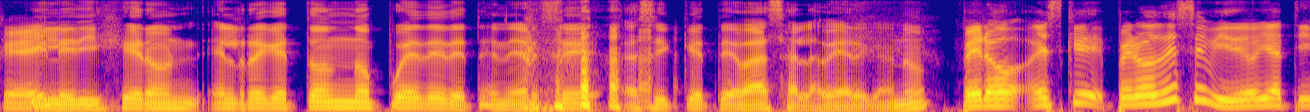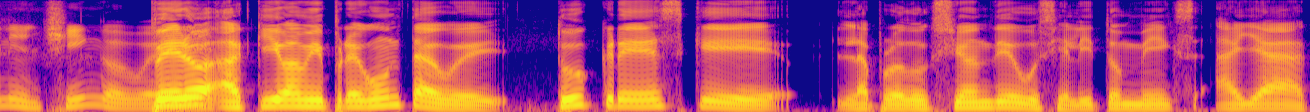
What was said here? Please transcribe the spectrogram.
y le dijeron, el reggaetón no puede detenerse, así que te vas a la verga, ¿no? Pero es que, pero de ese video ya tiene un chingo, güey. Pero aquí va mi pregunta, güey. ¿Tú crees que la producción de Ucielito Mix haya,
